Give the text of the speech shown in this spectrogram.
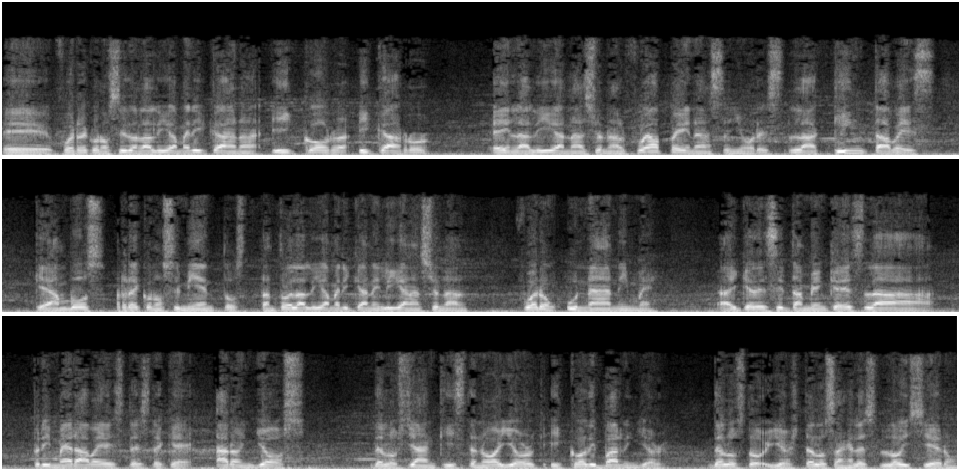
eh, fue reconocido en la Liga Americana y, Corra, y Carroll en la Liga Nacional. Fue apenas, señores, la quinta vez que ambos reconocimientos, tanto de la Liga Americana y Liga Nacional, fueron unánime. Hay que decir también que es la primera vez desde que Aaron Josh de los Yankees de Nueva York y Cody Ballinger de los Dodgers de Los Ángeles lo hicieron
